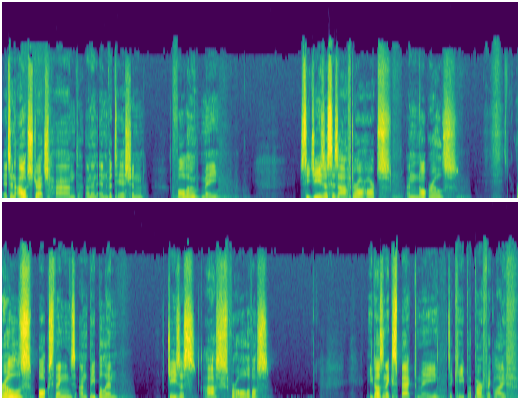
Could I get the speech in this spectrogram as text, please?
It's an outstretched hand and an invitation follow me. See, Jesus is after our hearts and not rules. Rules box things and people in. Jesus asks for all of us. He doesn't expect me to keep a perfect life.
